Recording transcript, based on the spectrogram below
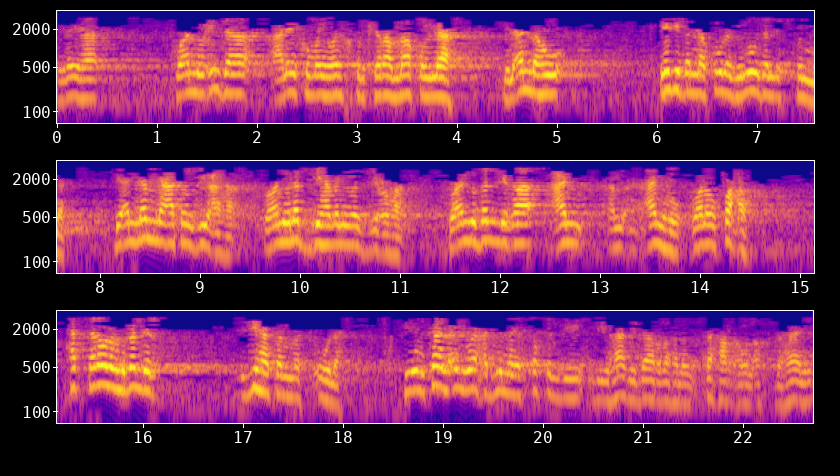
إليها. وأن نعيد عليكم أيها الأخوة الكرام ما قلناه من أنه يجب أن نكون جنودا للسنة. بأن نمنع توزيعها وأن ننبه من يوزعها وأن نبلغ عن عنه وننصحه حتى لو لم نبلغ جهة مسؤولة. في إمكان أي واحد منا يتصل بهذه دار مثلا السحر أو الأصبهاني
